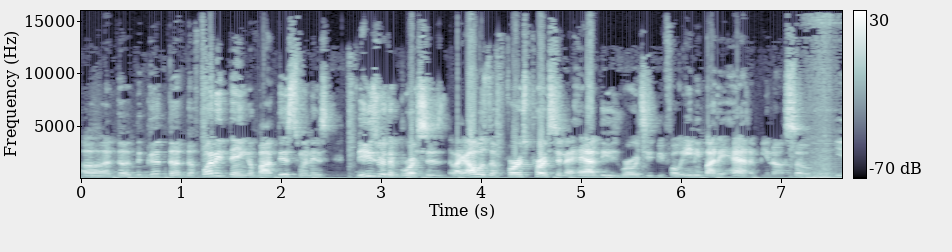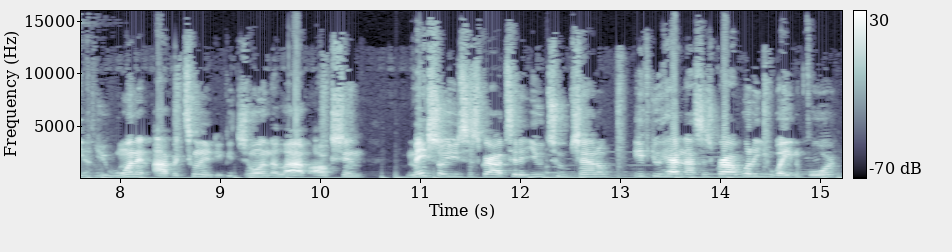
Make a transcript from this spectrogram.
uh, the the good the, the funny thing about this one is these were the brushes. Like I was the first person to have these royalties before anybody had them, you know. So if you want an opportunity to join the live auction, make sure you subscribe to the YouTube channel. If you have not subscribed, what are you waiting for?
